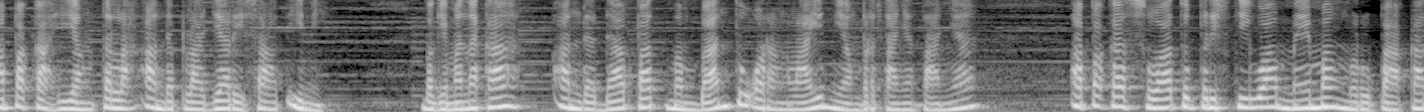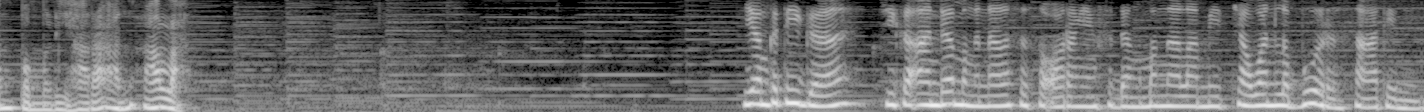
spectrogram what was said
apakah yang telah Anda pelajari saat ini. Bagaimanakah Anda dapat membantu orang lain yang bertanya-tanya apakah suatu peristiwa memang merupakan pemeliharaan Allah. Yang ketiga, jika Anda mengenal seseorang yang sedang mengalami cawan lebur saat ini,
